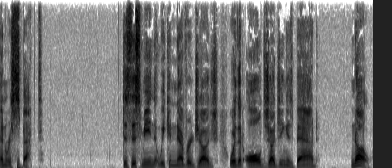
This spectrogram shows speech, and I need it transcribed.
and respect. Does this mean that we can never judge or that all judging is bad? No.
